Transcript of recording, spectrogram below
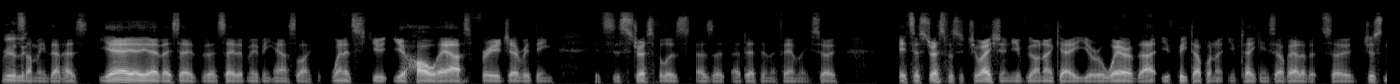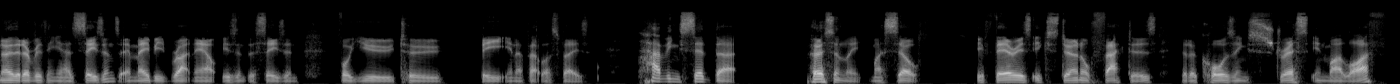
Really? something that has, yeah, yeah, yeah. They say they say that moving house, like when it's your, your whole house, fridge, everything, it's as stressful as as a, a death in the family. So it's a stressful situation. You've gone, okay, you're aware of that. You've picked up on it. You've taken yourself out of it. So just know that everything has seasons, and maybe right now isn't the season for you to be in a fat loss phase. Having said that, personally, myself, if there is external factors that are causing stress in my life,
